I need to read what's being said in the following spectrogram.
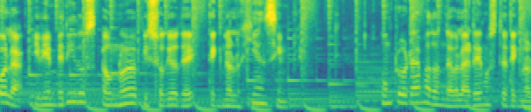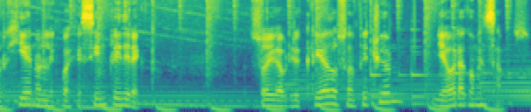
Hola y bienvenidos a un nuevo episodio de Tecnología en Simple, un programa donde hablaremos de tecnología en un lenguaje simple y directo. Soy Gabriel Criado, su anfitrión, y ahora comenzamos.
